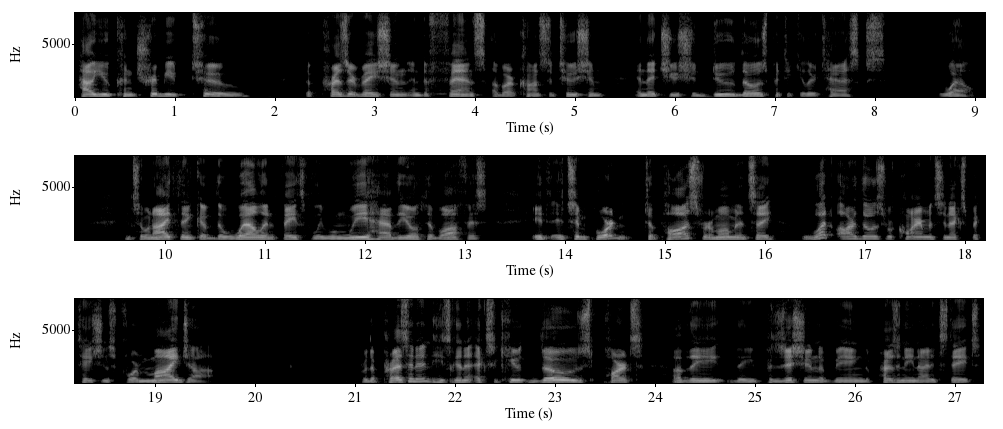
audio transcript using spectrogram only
how you contribute to the preservation and defense of our Constitution, and that you should do those particular tasks well. And so when I think of the well and faithfully, when we have the oath of office, it, it's important to pause for a moment and say, what are those requirements and expectations for my job? For the president, he's going to execute those parts of the, the position of being the president of the United States.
